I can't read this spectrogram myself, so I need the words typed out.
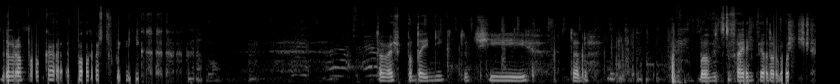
Dobra, poka pokaż twój nick. To weź podaj nick, to ci ten. Bo wycofaj wiadomość.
